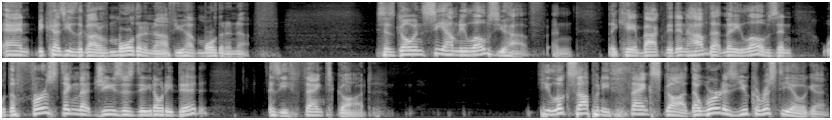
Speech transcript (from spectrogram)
And because he's the God of more than enough, you have more than enough. He says, Go and see how many loaves you have. And they came back, they didn't have that many loaves. And the first thing that Jesus did, you know what he did? Is he thanked God. He looks up and he thanks God. The word is Eucharisteo again.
